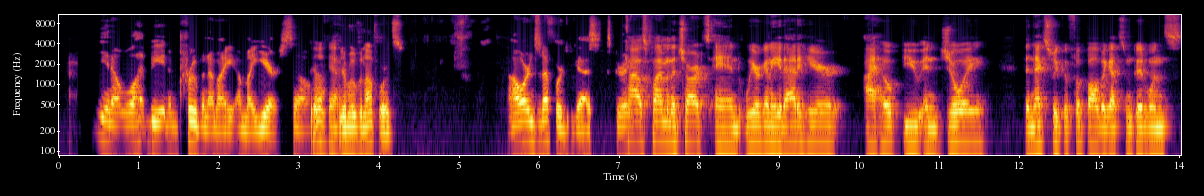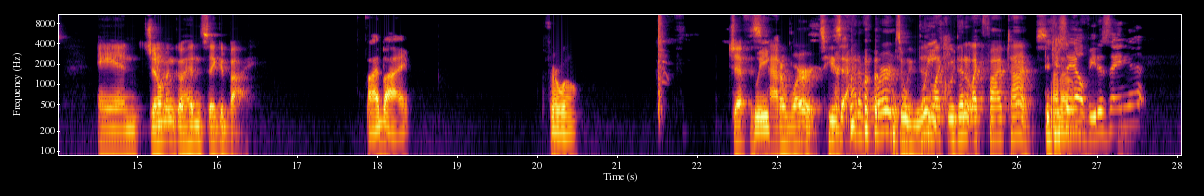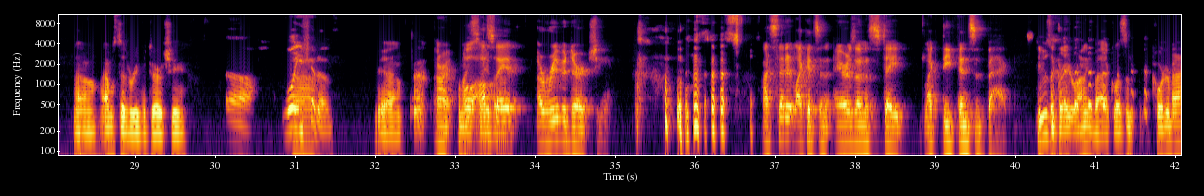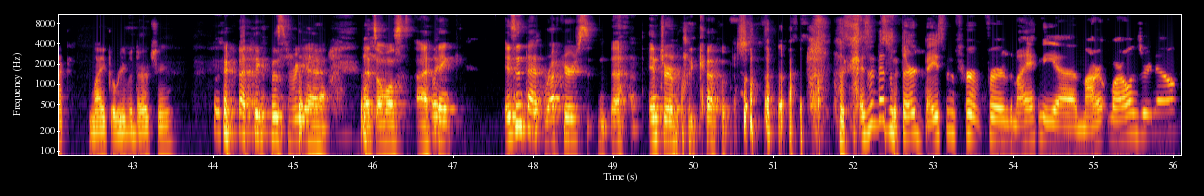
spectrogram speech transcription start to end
You know, will be an improvement on my on my year. So yeah, Yeah. you're moving upwards. hours and upwards, you guys. It's great. Kyle's climbing the charts, and we are going to get out of here. I hope you enjoy the next week of football. We got some good ones. And gentlemen, go ahead and say goodbye. Bye bye. Farewell. Jeff is Weak. out of words. He's out of words, and we've done Weak. like we've done it like five times. Did I you say know. Auf Wiedersehen yet? No, I almost did a Rivaderci. Oh, well, you Uh, should have. Yeah. All right. I might Well, I'll say say it. Arrivederci. I said it like it's an Arizona State like defensive back. He was a great running back, wasn't he? quarterback? Mike Rivaderci. I think it was yeah. That's almost. I Wait. think isn't that Rutgers uh, interim head coach? Isn't that the third baseman for for the Miami uh, Mar- Marlins right now?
